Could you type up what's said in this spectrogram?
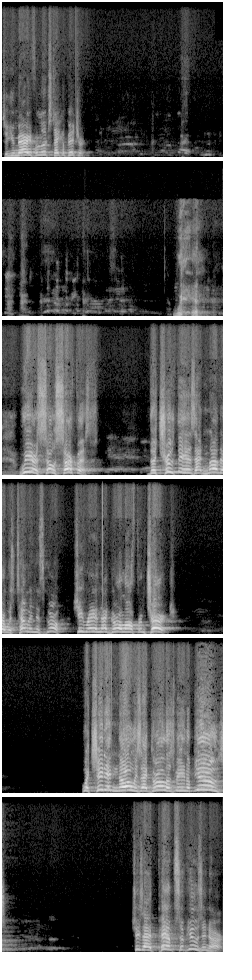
So you marry for looks, take a picture. We, we are so surface. The truth is that mother was telling this girl, she ran that girl off from church. What she didn't know is that girl is being abused. She's had pimps abusing her.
